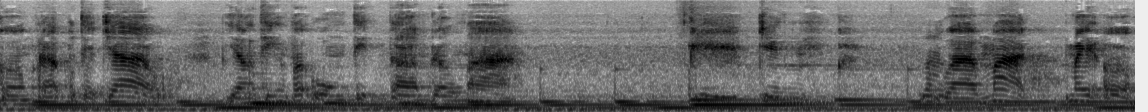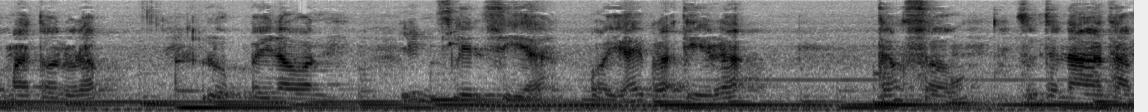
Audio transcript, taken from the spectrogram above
ของพระพุทธเจ้า ยังทิ้งพระองค์ติดตามเรามา จึงว่าวามาดไม่ออกมาต้อนรับ หลบไปนอนเล่นเสียเล่นเสียปล่อยให้พระเถระ ทั้งสองสนทนาธรรม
